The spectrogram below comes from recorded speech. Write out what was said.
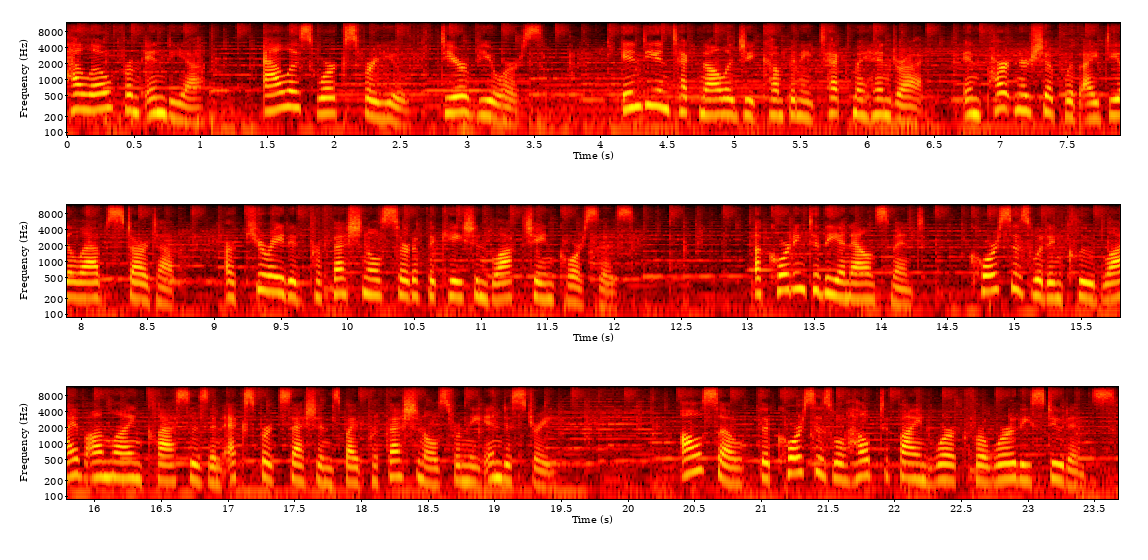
Hello from India. Alice works for you, dear viewers. Indian technology company Tech Mahindra, in partnership with Idealab Startup, are curated professional certification blockchain courses. According to the announcement, courses would include live online classes and expert sessions by professionals from the industry. Also, the courses will help to find work for worthy students.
